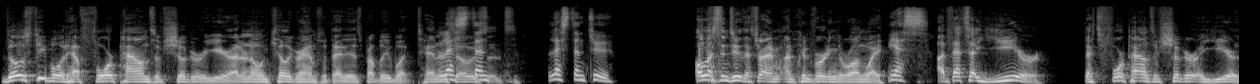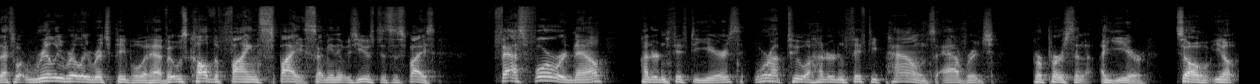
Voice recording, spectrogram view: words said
those people would have four pounds of sugar a year. I don't know in kilograms what that is. Probably what ten or Less so. than It's- less than two. Oh, less than two. That's right. I'm, I'm converting the wrong way. Yes. Uh, that's a year. That's four pounds of sugar a year. That's what really, really rich people would have. It was called the fine spice. I mean, it was used as a spice. Fast forward now, 150 years, we're up to 150 pounds average per person a year. So, you know,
